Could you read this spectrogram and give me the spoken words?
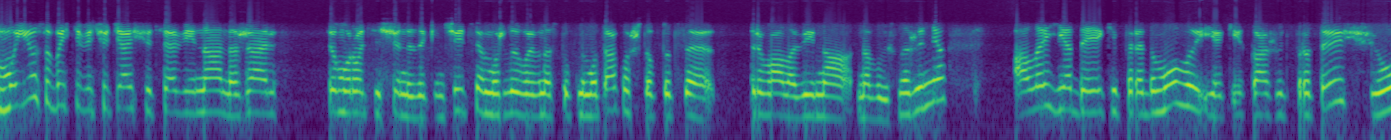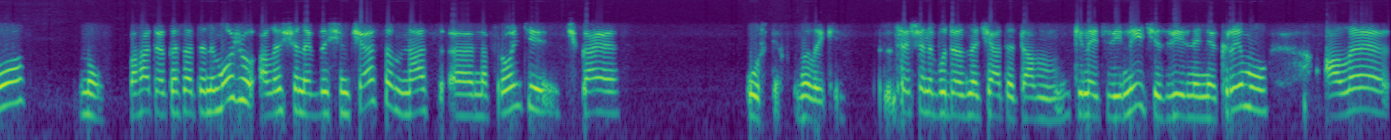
мої особисті відчуття, що ця війна, на жаль, в цьому році ще не закінчиться, можливо, і в наступному також. Тобто, це тривала війна на виснаження, але є деякі передумови, які кажуть про те, що ну багато я казати не можу, але що найближчим часом нас е, на фронті чекає успіх великий. Це ще не буде означати там кінець війни чи звільнення Криму, але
